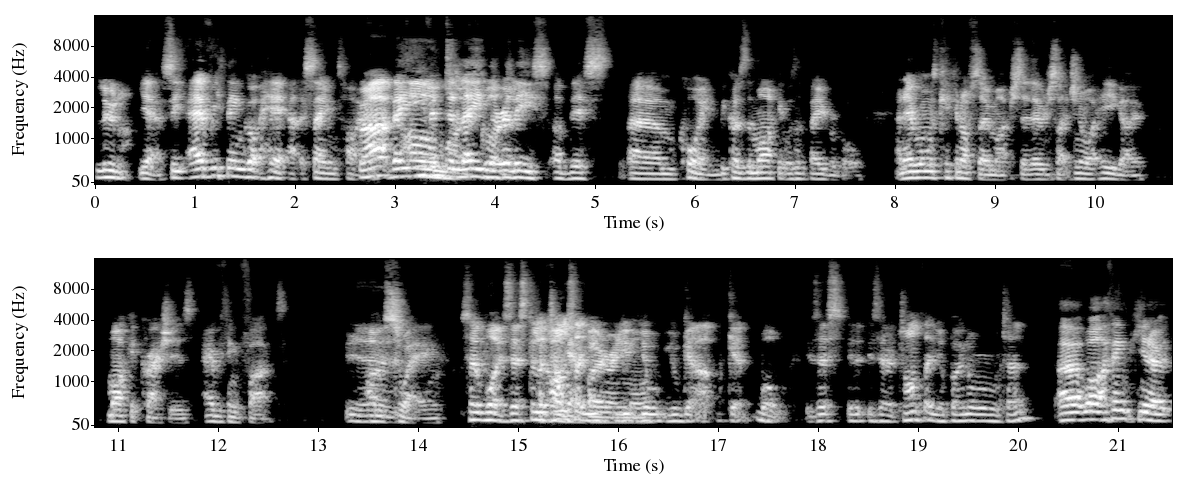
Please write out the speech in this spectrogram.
Luna. Yeah, see, everything got hit at the same time. Right. They Oh even delayed God. the release of this um, coin because the market wasn't favourable. And everyone was kicking off so much, so they were just like, "Do you know what? Here you go. Market crashes, everything fucked. Yeah. I'm sweating. So what? Is there still a chance that you, you you'll, you'll get up? Get well? Is there is, is there a chance that your boner will return? Uh, well, I think you know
